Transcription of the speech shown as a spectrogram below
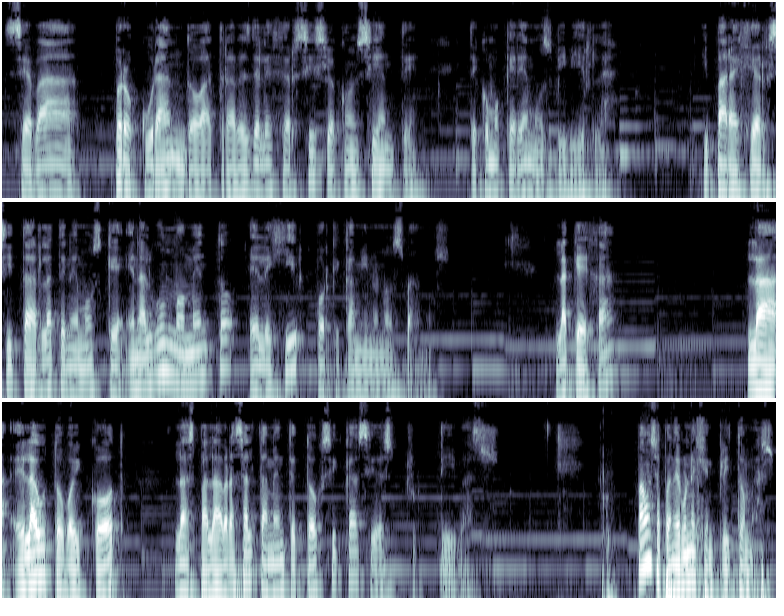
Se va procurando a través del ejercicio consciente de cómo queremos vivirla. Y para ejercitarla tenemos que en algún momento elegir por qué camino nos vamos. La queja, la, el auto boicot las palabras altamente tóxicas y destructivas. Vamos a poner un ejemplito más.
